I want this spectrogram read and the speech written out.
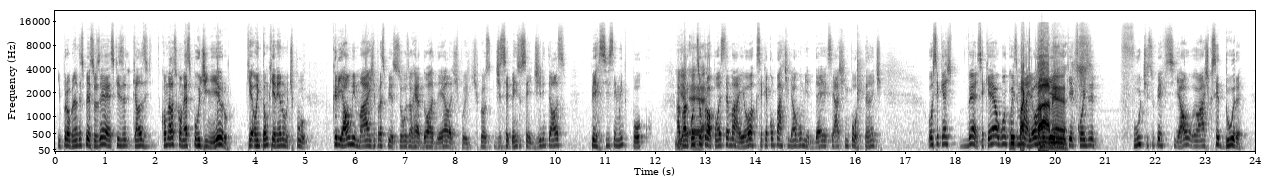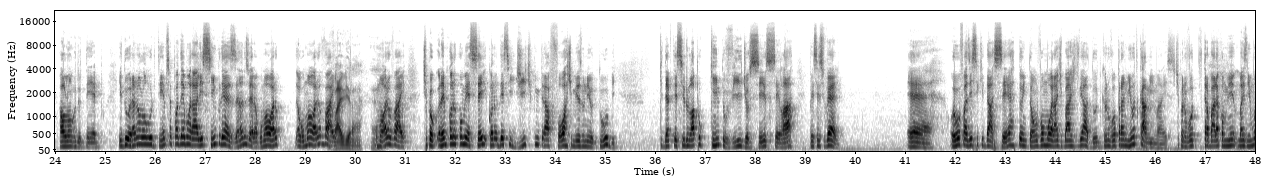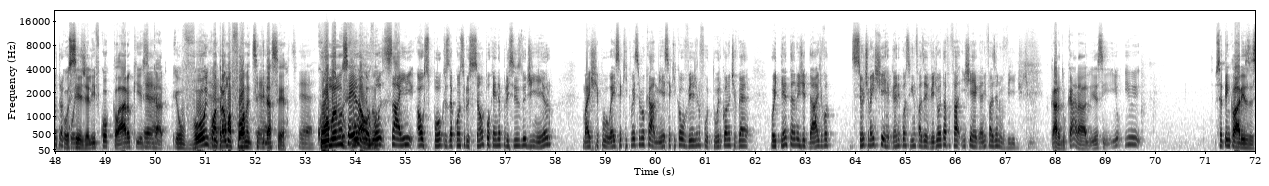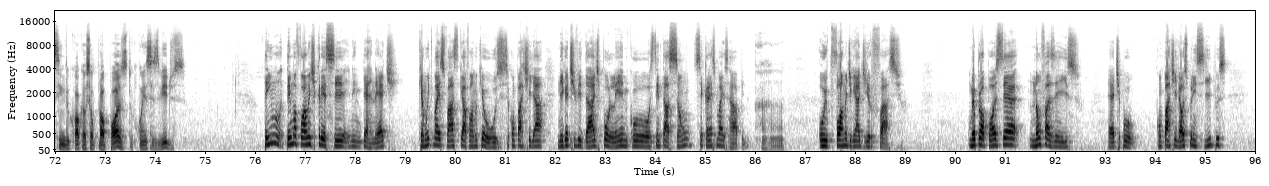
E o problema das pessoas é esse, que, que elas, como elas começam por dinheiro, que, ou então querendo, tipo, criar uma imagem para as pessoas ao redor delas, tipo, tipo, de ser bem sucedido, então elas persistem muito pouco. Agora, é- quando seu propósito é maior, que você quer compartilhar alguma ideia que você acha importante, ou você quer, velho, você quer alguma coisa maior do Impactar, que, né? do que coisa fútil, superficial, eu acho que você dura ao longo do tempo. E durando ao longo do tempo, você pode demorar ali 5, 10 anos, velho, alguma hora, alguma hora vai. Vai virar. é. Uma hora vai. Tipo, eu lembro quando eu comecei, quando eu decidi, tipo, entrar forte mesmo no YouTube, que deve ter sido lá pro quinto vídeo ou sexto, sei lá. Pensei assim, velho, é, ou eu vou fazer isso aqui dar certo, ou então eu vou morar debaixo de viaduto, porque eu não vou pra nenhum outro caminho mais. Tipo, eu não vou trabalhar com mais nenhuma outra Ou coisa. seja, ali ficou claro que, esse É. cara, eu vou encontrar uma forma disso aqui É. dar certo. é. Como eu não eu sei, vou, não. Eu não- vou sair aos poucos da construção, porque ainda preciso do dinheiro. Mas, tipo, é esse aqui que vai ser meu caminho, é esse aqui que eu vejo no futuro. E quando eu tiver 80 anos de idade, eu vou, se eu estiver enxergando e conseguindo fazer vídeo, eu vou estar enxergando e fazendo vídeo. Tipo, Cara, do caralho. E assim, e, e você tem clareza assim do qual que é o seu propósito com esses vídeos? Tem, um, tem uma forma de crescer na internet que é muito mais fácil que a forma que eu uso. Se você compartilhar negatividade, polêmica, ostentação, você cresce mais rápido. Aham. Ou forma de ganhar dinheiro fácil. O meu propósito é não fazer isso. É tipo, compartilhar os princípios,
